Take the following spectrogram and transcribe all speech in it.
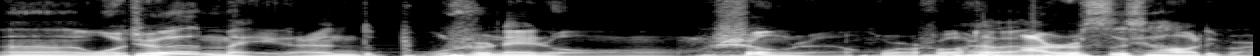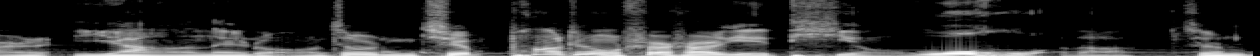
嗯、我觉得每个人都不是那种圣人，或者说像二十四孝里边一样的那种，就是你其实碰到这种事儿时候也挺窝火的，就是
